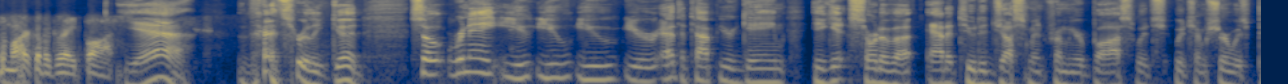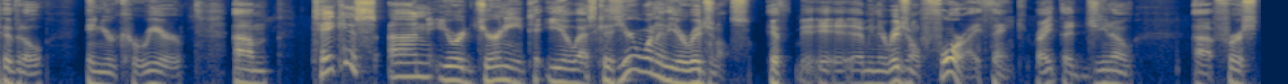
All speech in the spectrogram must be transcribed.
the mark of a great boss. Yeah, that's really good. So Renee, you you you you're at the top of your game. You get sort of a attitude adjustment from your boss, which which I'm sure was pivotal in your career. Um, take us on your journey to EOS because you're one of the originals. If I mean the original four, I think, right? That Gino uh, first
